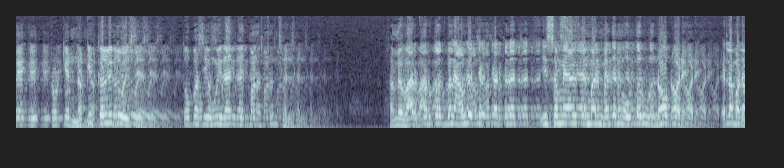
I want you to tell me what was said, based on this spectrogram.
કે ટોટકે નક્કી કરી લીધું હોય છે, તો પછી હું રાજકીય માણસ છું છેલ્લે. સામે વાર કરતો જ મને આવડે છે કદાચ ઈ સમય આવે ત્યારે મારે મેદાનમાં ઉતરવું ન પડે. એટલા માટે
